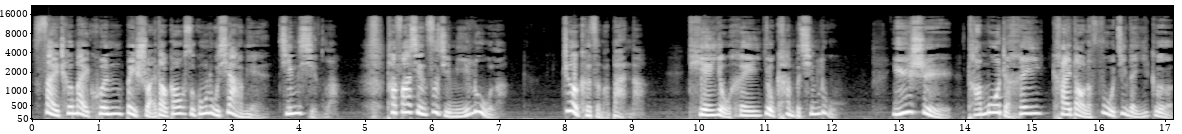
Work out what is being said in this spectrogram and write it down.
赛车麦昆被甩到高速公路下面，惊醒了，他发现自己迷路了，这可怎么办呢？天又黑，又看不清路，于是他摸着黑开到了附近的一个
